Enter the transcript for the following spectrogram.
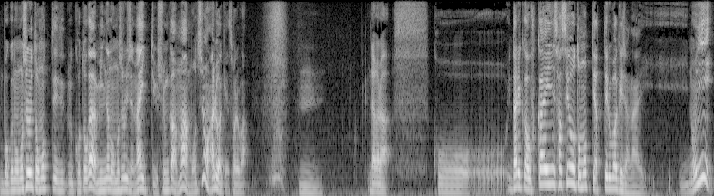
ん、僕の面白いと思ってることがみんなの面白いじゃないっていう瞬間はまあもちろんあるわけ、それは。うん。だから、こう、誰かを不快にさせようと思ってやってるわけじゃないのに、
